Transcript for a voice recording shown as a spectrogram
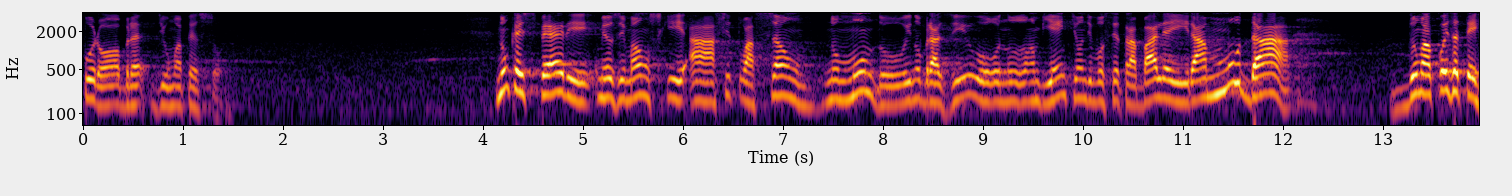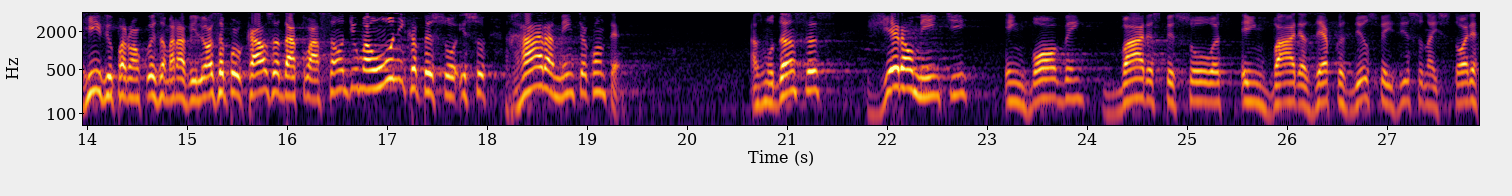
por obra de uma pessoa. Nunca espere, meus irmãos, que a situação no mundo e no Brasil ou no ambiente onde você trabalha irá mudar de uma coisa terrível para uma coisa maravilhosa por causa da atuação de uma única pessoa. Isso raramente acontece. As mudanças geralmente envolvem várias pessoas em várias épocas. Deus fez isso na história.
